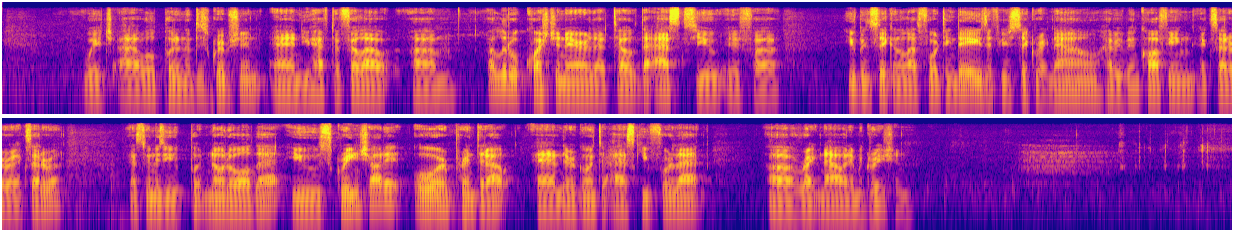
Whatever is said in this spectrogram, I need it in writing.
which I will put in the description, and you have to fill out um, a little questionnaire that tell that asks you if uh, you've been sick in the last 14 days, if you're sick right now, have you been coughing, etc., etc. As soon as you put no to all that, you screenshot it or print it out, and they're going to ask you for that uh, right now at immigration.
